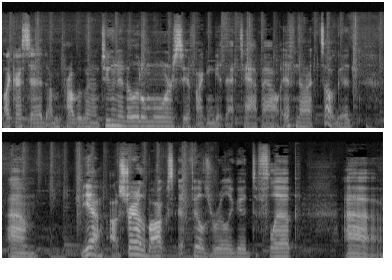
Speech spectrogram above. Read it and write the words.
like I said, I'm probably going to tune it a little more, see if I can get that tap out. If not, it's all good. Um, yeah, uh, straight out of the box, it feels really good to flip. Uh,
